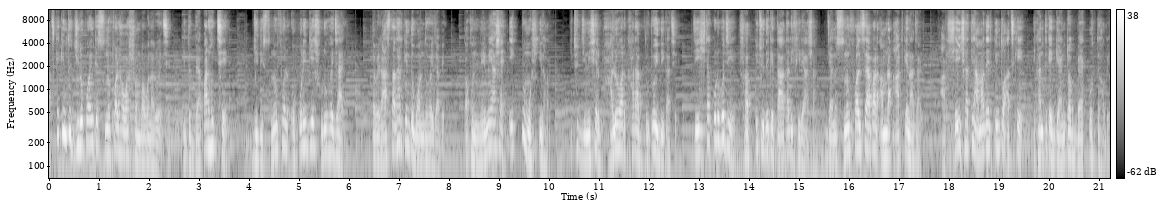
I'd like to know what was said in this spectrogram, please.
আজকে কিন্তু জিরো পয়েন্টে স্নোফল হওয়ার সম্ভাবনা রয়েছে। কিন্তু ব্যাপার হচ্ছে, যদি স্নোফল ওপরে গিয়ে শুরু হয়ে যায়, তবে রাস্তাধার কিন্তু বন্ধ হয়ে যাবে। তখন নেমে আসা একটু মুশকিল হয়। কিছু জিনিসের ভালো আর খারাপ দুটোই দিক আছে। চেষ্টা করব যে সব কিছু দেখে তাড়াতাড়ি ফিরে আসা, যেন স্নোফলসে আবার আমরা আটকে না যাই। আর সেই সাথে আমাদের কিন্তু আজকে এখান থেকে গ্যাংটক ব্যাক করতে হবে।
